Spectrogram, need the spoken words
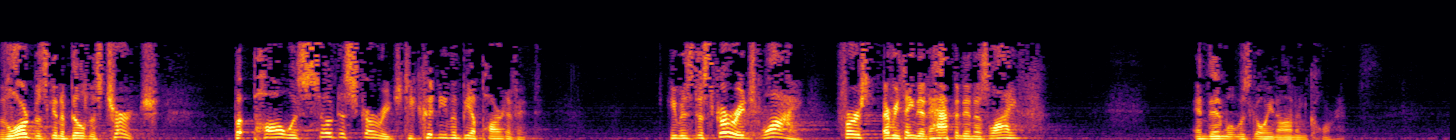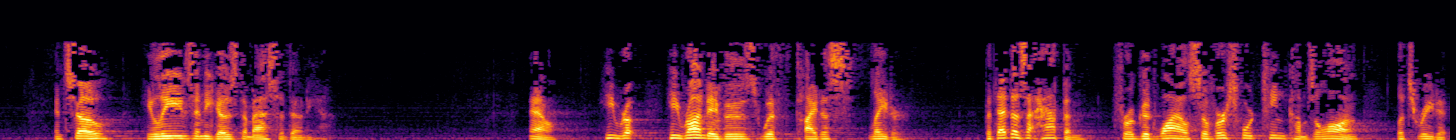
The Lord was going to build his church. But Paul was so discouraged he couldn't even be a part of it. He was discouraged. Why? First, everything that happened in his life and then what was going on in Corinth. And so he leaves and he goes to Macedonia. Now, he, he rendezvous with Titus later. But that doesn't happen for a good while. So verse 14 comes along. Let's read it.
